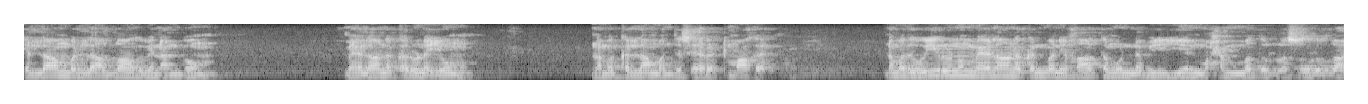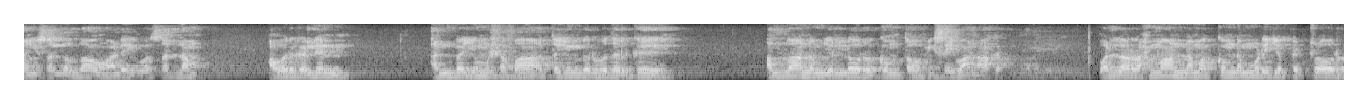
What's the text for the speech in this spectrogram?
எல்லாம் வல்ல அல்லாஹுவின் அன்பும் மேலான கருணையும் நமக்கெல்லாம் வந்து சேரட்டுமாக. நமது உயிரினும் மேலான கண்மணி ஹாத்தமுன் நபியின் முஹம்மது ரசூலுல்லா ஸல்லல்லாஹு அலை வசல்லம் அவர்களின் அன்பையும் ஷஃபாத்தையும் பெறுவதற்கு அல்லாஹ் நம் எல்லோருக்கும் தௌஃபீக் செய்வானாக. வல்ல ரஹ்மான் நமக்கும் நம்முடைய பெற்றோர்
